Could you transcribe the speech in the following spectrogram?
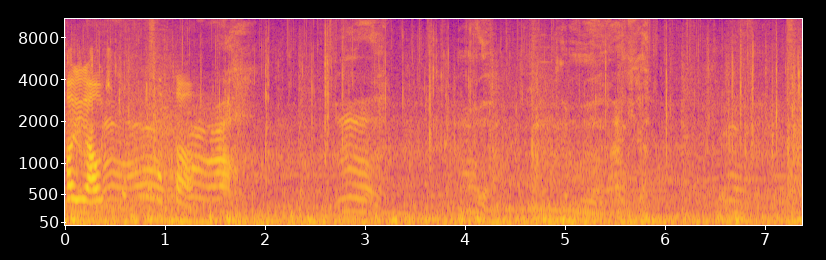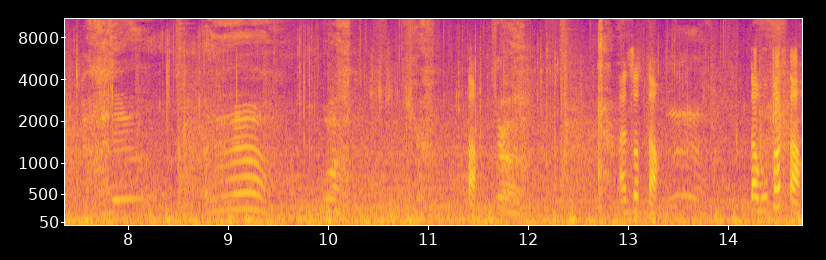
아, 이 아우지 좀 무섭다. 안 썼다. 나 못 봤다.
